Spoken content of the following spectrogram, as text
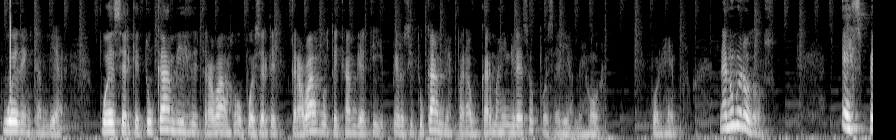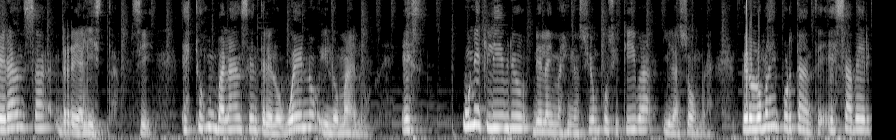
pueden cambiar. Puede ser que tú cambies de trabajo, puede ser que el trabajo te cambie a ti, pero si tú cambias para buscar más ingresos, pues sería mejor, por ejemplo. La número dos, esperanza realista. Sí, esto es un balance entre lo bueno y lo malo. Es un equilibrio de la imaginación positiva y la sombra. Pero lo más importante es saber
